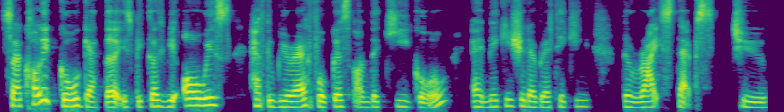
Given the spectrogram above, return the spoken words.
So I call it go getter is because we always have to be very focused on the key goal and making sure that we're taking the right steps to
